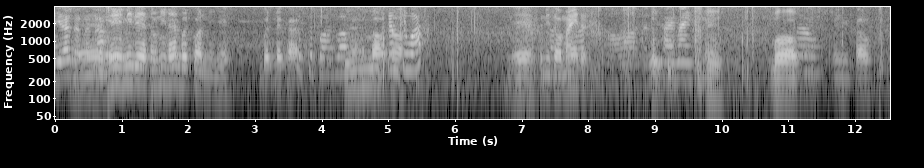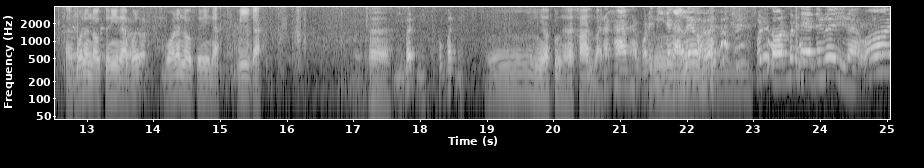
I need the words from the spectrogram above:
อยู่แล้วแต่เอนั้นอเนาะนี่มีแต่ตรงนี้นะเบิดก่อนนี่เด้เบิดแล้วก็เป็นสปอร์ตว่าต่อประต่อจำตัว นี่ตัวนี้ต่อไม้ตัวนี้ อ๋อตอนนี้ทายไหมอืมบ่ตัวนี้เขาอ่าบ่นั่นดอกตัวนี้นะบ่บ่นั่นดอกตัวนี้นะมีกะเออมีเบิดนี่พวกเบิดนี่อืมมีกับตู้ธนาคารบัธดนาคารหักบ่ได้มีจังงานเลยว่ะบ่ได้ถอนบ่ได้แทนจังเลยนี่นะโอ้ย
